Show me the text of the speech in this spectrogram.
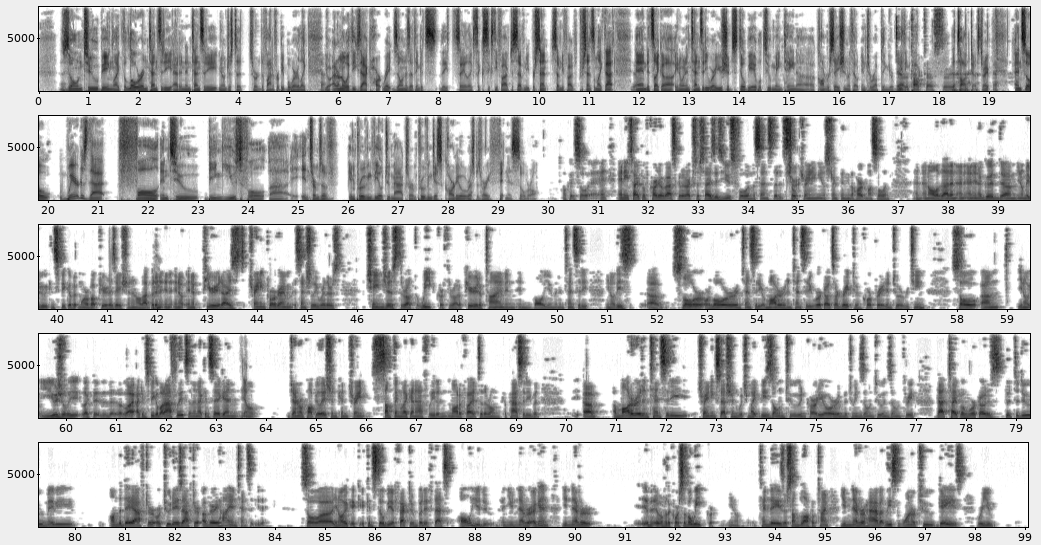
Zone two being like the lower intensity at an intensity, you know, just to sort of define it for people where like, yeah. you know, I don't know what the exact heart rate zone is. I think it's, they say like, like 65 to 70%, 75%, something like that. Yeah. And it's like a, you know, an intensity where you should still be able to maintain a, a conversation without interrupting your breathing. Yeah, the talk test. Or, yeah. The talk test, right? And so where does that fall into being useful uh, in terms of improving VO2 max or improving just cardiorespiratory fitness overall? Okay, so a- any type of cardiovascular exercise is useful in the sense that it's sure. training, you know, strengthening the heart muscle and, and, and all of that. And, and, and in a good, um, you know, maybe we can speak a bit more about periodization and all that, but mm-hmm. in, in, in, a, in a periodized training program, essentially where there's changes throughout the week or throughout a period of time in, in volume and intensity, you know, these uh, slower or lower intensity or moderate intensity workouts are great to incorporate into a routine. So, um, you know, usually like the, the, I can speak about athletes and then I can say again, you know, general population can train something like an athlete and modify it to their own capacity. But, uh, a moderate intensity training session, which might be zone two in cardio or in between zone two and zone three, that type of workout is good to do maybe on the day after or two days after a very high intensity day. So, uh, you know, it, it, can still be effective, but if that's all you do and you never, again, you never, over the course of a week or, you know, 10 days or some block of time, you never have at least one or two days where you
